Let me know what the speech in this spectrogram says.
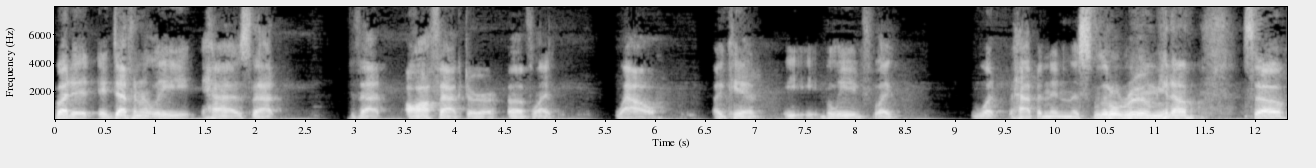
But it it definitely has that that awe factor of like wow, I can't e- believe like what happened in this little room, you know. So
